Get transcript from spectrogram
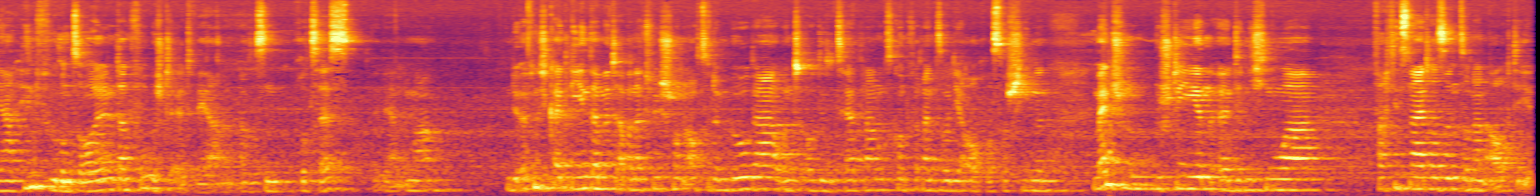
ja, hinführen sollen, dann vorgestellt werden. Also es ist ein Prozess, wir werden immer in die Öffentlichkeit gehen damit, aber natürlich schon auch zu dem Bürger und auch die Sozialplanungskonferenz soll ja auch aus verschiedenen Menschen bestehen, äh, die nicht nur Fachdienstleiter sind, sondern auch die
